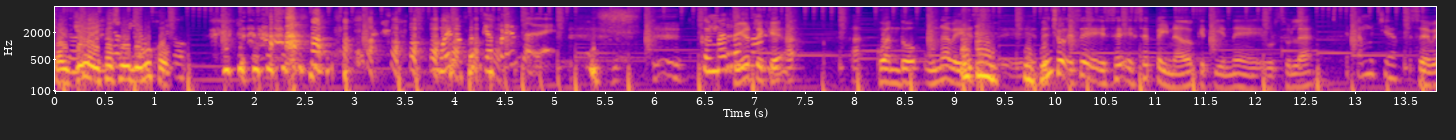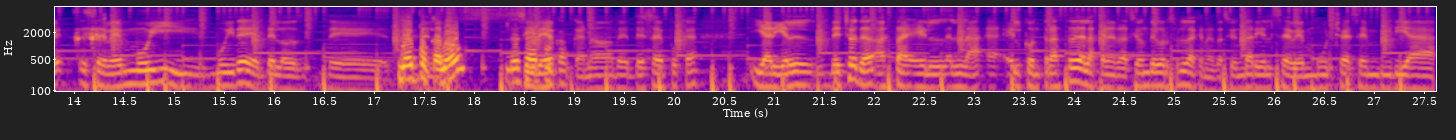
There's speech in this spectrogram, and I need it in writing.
Tranquila, hija, es un dibujo. bueno, pues que aprenda. ¿eh? Con más razón. Fíjate que ah, ah, cuando una vez, eh, de hecho, ese, ese, ese peinado que tiene Úrsula está muy chido. Se ve, se ve muy, muy de, de los de, la época, ¿no? De esa época. ¿no? De, esa época. Y Ariel, de hecho, hasta el, el contraste de la generación de Úrsula y la generación de Ariel se ve mucha esa envidia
